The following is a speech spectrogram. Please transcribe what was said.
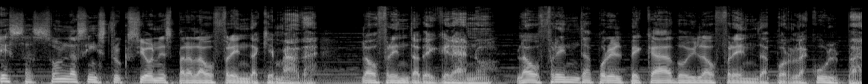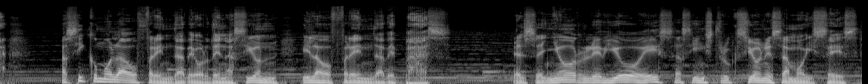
Esas son las instrucciones para la ofrenda quemada la ofrenda de grano, la ofrenda por el pecado y la ofrenda por la culpa, así como la ofrenda de ordenación y la ofrenda de paz. El Señor le dio esas instrucciones a Moisés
